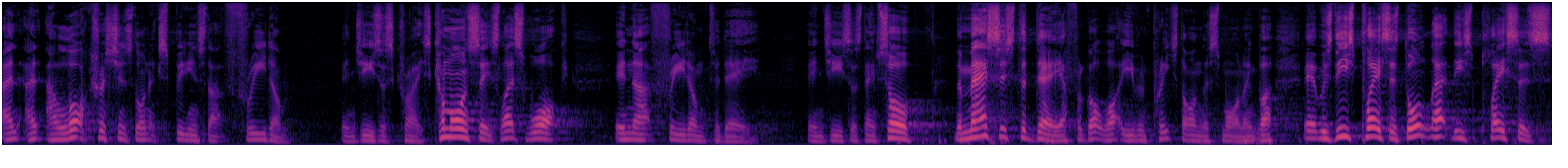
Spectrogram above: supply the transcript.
And, and a lot of Christians don't experience that freedom in Jesus Christ. Come on, saints, let's walk in that freedom today in Jesus' name. So, the message today, I forgot what I even preached on this morning, but it was these places. Don't let these places,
